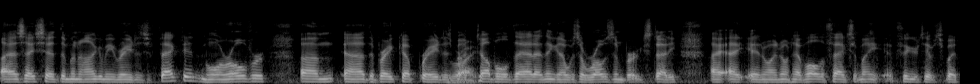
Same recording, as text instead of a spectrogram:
as I said, the monogamy rate is affected. Moreover, um, uh, the breakup rate is about Right. double that. I think that was a Rosenberg study. I, I you know I don't have all the facts at my fingertips, but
